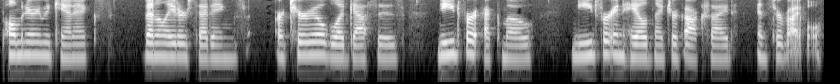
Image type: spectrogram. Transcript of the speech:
pulmonary mechanics, ventilator settings, arterial blood gases, need for ECMO, need for inhaled nitric oxide, and survival.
